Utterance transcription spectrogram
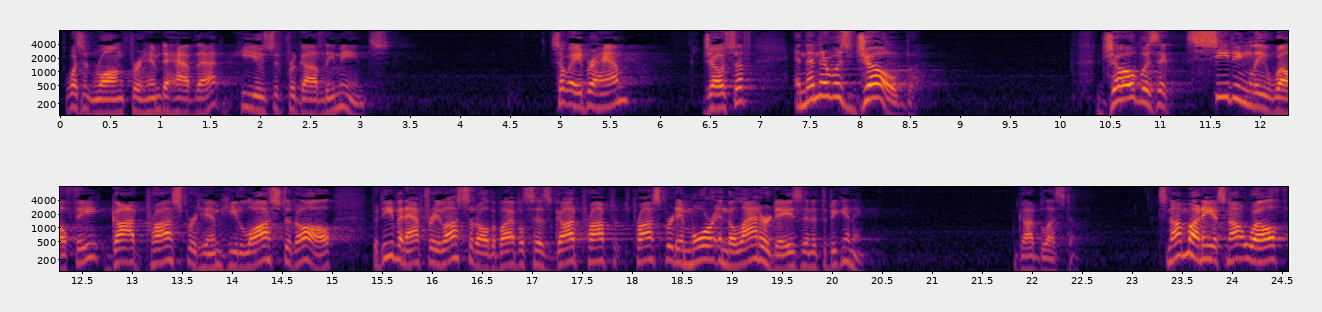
It wasn't wrong for him to have that. He used it for godly means. So Abraham, Joseph, and then there was Job. Job was exceedingly wealthy. God prospered him. He lost it all. But even after he lost it all, the Bible says God prospered him more in the latter days than at the beginning. God blessed him. It's not money, it's not wealth.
